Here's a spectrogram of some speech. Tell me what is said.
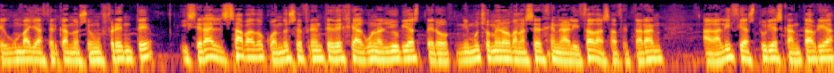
según vaya acercándose un frente, y será el sábado cuando ese frente deje algunas lluvias, pero ni mucho menos van a ser generalizadas. Afectarán a Galicia, Asturias, Cantabria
